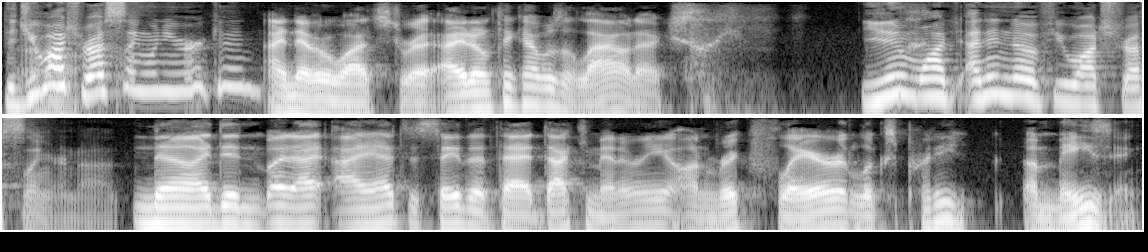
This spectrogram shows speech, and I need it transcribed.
Did you oh. watch wrestling when you were a kid? I never watched. Re- I don't think I was allowed actually. You didn't watch. I didn't know if you watched wrestling or not. No, I didn't. But I, I have to say that that documentary on Ric Flair looks pretty amazing.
